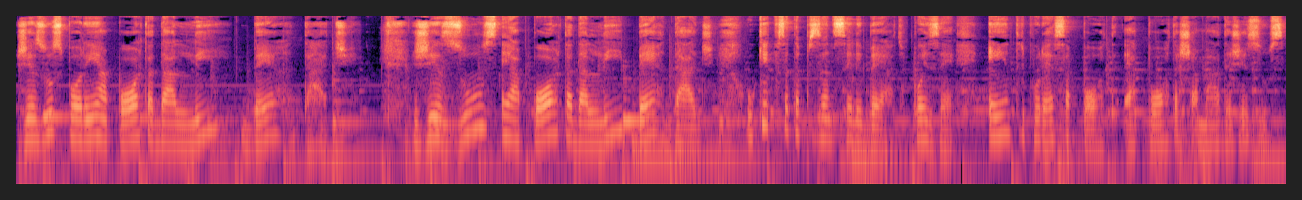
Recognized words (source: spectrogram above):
Jesus, porém, é a porta da liberdade. Jesus é a porta da liberdade. O que, que você está precisando ser liberto? Pois é, entre por essa porta. É a porta chamada Jesus.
